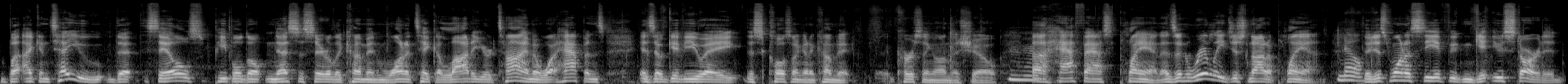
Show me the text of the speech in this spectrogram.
But I can tell you that sales people don't necessarily come in and want to take a lot of your time. And what happens is they'll give you a this is close. I'm going to come to cursing on this show Mm-hmm. a half-assed plan, as in really just not a plan. No. they just want to see if you can get you started.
